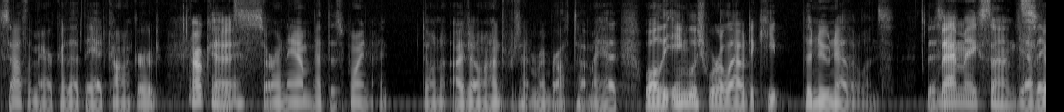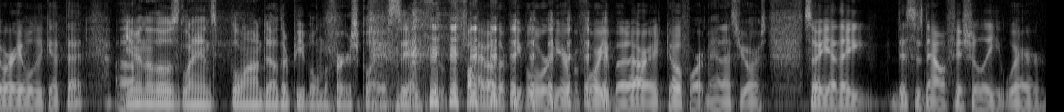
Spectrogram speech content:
South America that they had conquered. Okay. Suriname at this point. I don't. I don't 100% remember off the top of my head. While the English were allowed to keep the New Netherlands. This That is- makes sense. yeah, they were able to get that. Uh, Even though those lands belonged to other people in the first place. Yeah. five other people were here before you, but all right, go for it, man. That's yours. So yeah, they this is now officially where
